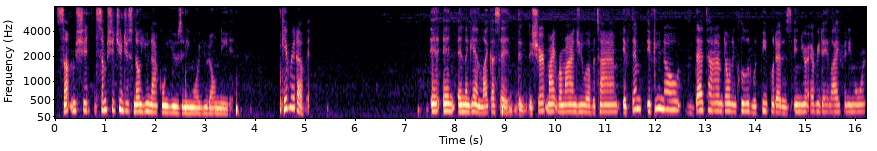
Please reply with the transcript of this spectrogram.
Something shit, some shit you just know you're not going to use anymore. You don't need it. Get rid of it. it. and and again, like I said, the, the shirt might remind you of a time. If them, if you know that time don't include with people that is in your everyday life anymore,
